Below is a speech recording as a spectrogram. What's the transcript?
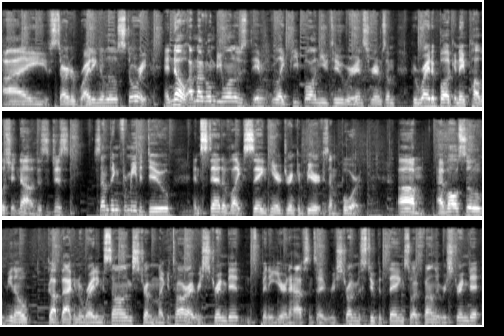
I started writing a little story. And no, I'm not going to be one of those like people on YouTube or Instagram some who write a book and they publish it. No, this is just something for me to do instead of like sitting here drinking beer because I'm bored. Um, I've also, you know, got back into writing songs, strumming my guitar. I restringed it. It's been a year and a half since I restrung the stupid thing, so I finally restringed it.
